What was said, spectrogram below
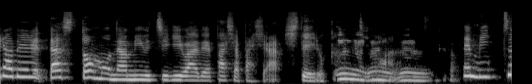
らい調べ出すと、もう波打ち際でパシャパシャしている感じがあるんですけど。で、3つ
